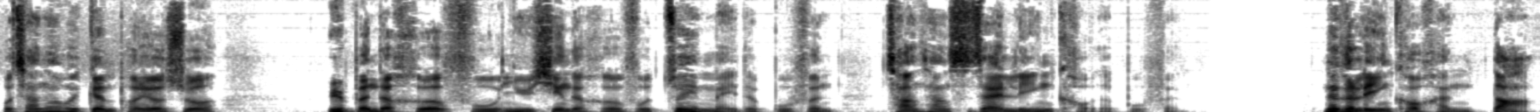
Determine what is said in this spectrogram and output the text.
我常常会跟朋友说，日本的和服，女性的和服最美的部分，常常是在领口的部分。那个领口很大，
